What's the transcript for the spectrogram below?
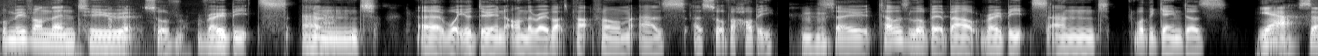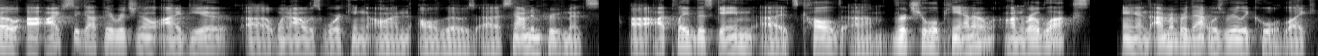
we'll move on then to Okay. sort of Robeats and uh, what you're doing on the Roblox platform as as sort of a hobby. Mhm. So tell us a little bit about Robeats and what the game does. Yeah, so uh, I actually got the original idea uh, when I was working on all those uh, sound improvements. Uh, I played this game. Uh, it's called um, Virtual Piano on Roblox, and I remember that was really cool. Like,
